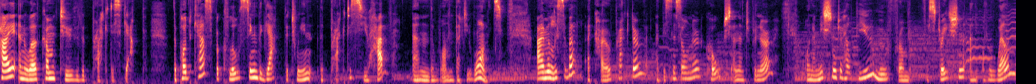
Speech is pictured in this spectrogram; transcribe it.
Hi, and welcome to The Practice Gap, the podcast for closing the gap between the practice you have and the one that you want. I'm Elisabeth, a chiropractor, a business owner, coach, and entrepreneur, on a mission to help you move from frustration and overwhelm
